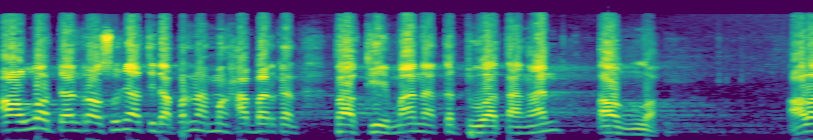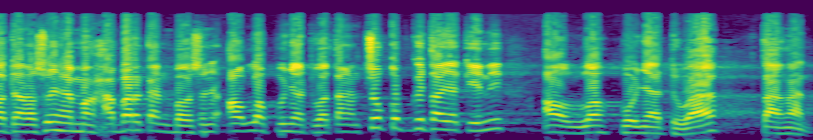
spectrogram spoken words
Allah dan Rasulnya tidak pernah menghabarkan bagaimana kedua tangan Allah Allah dan Rasulnya menghabarkan bahwasanya Allah punya dua tangan. Cukup kita yakini Allah punya dua tangan.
